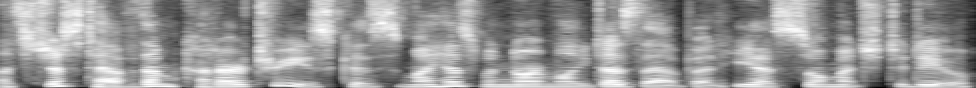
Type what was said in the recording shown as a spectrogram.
let's just have them cut our trees because my husband normally does that, but he has so much to do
